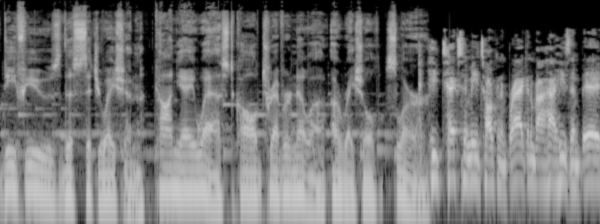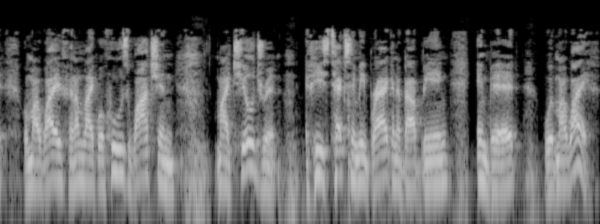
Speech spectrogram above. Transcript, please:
defuse this situation, Kanye West called Trevor Noah a racial slur. he texted me talking and bragging about how he's in bed with my wife and i'm like well who's watching my children if he's texting me bragging about being in bed with my wife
